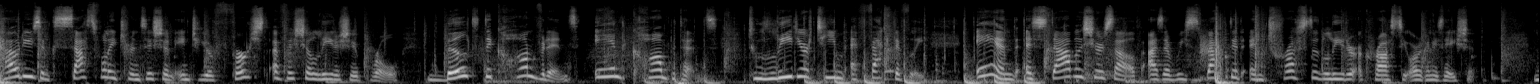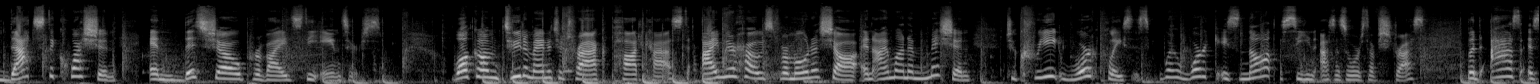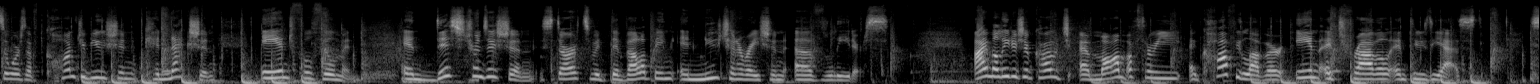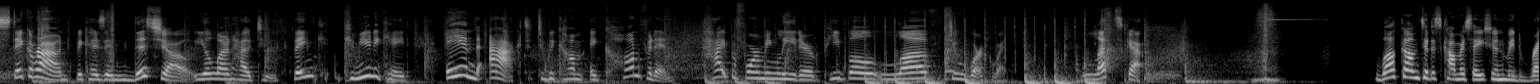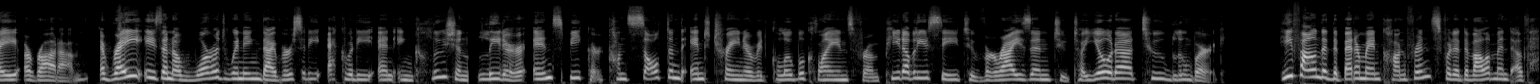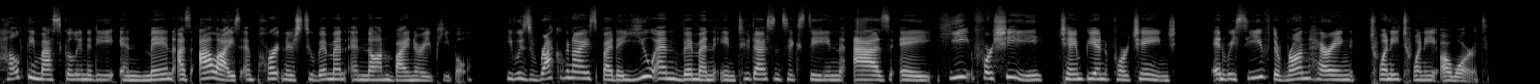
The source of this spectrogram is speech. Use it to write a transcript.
how do you successfully transition into your first official leadership role? Build the confidence and competence to lead your team effectively and establish yourself as a respected and trusted leader across the organization? That's the question, and this show provides the answers. Welcome to the Manager Track podcast. I'm your host, Ramona Shaw, and I'm on a mission to create workplaces where work is not seen as a source of stress, but as a source of contribution, connection, and fulfillment. And this transition starts with developing a new generation of leaders. I'm a leadership coach, a mom of three, a coffee lover, and a travel enthusiast. Stick around because in this show, you'll learn how to think, communicate, and act to become a confident, high performing leader people love to work with. Let's go. Welcome to this conversation with Ray Arata. Ray is an award winning diversity, equity, and inclusion leader and speaker, consultant, and trainer with global clients from PwC to Verizon to Toyota to Bloomberg. He founded the Better Men Conference for the development of healthy masculinity and men as allies and partners to women and non binary people. He was recognized by the UN Women in 2016 as a He for She Champion for Change and received the Ron Herring 2020 award.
